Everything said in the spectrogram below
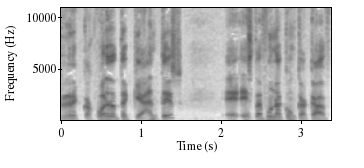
Re- acuérdate que antes, eh, esta fue una CONCACAF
